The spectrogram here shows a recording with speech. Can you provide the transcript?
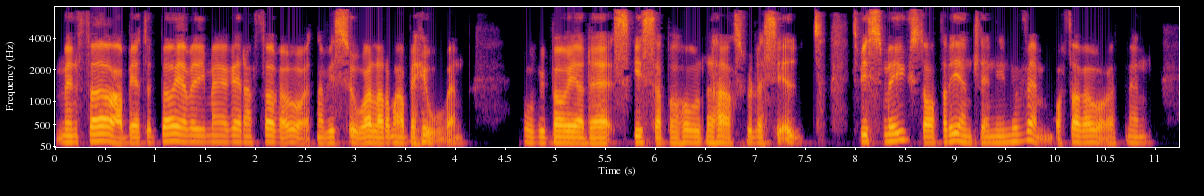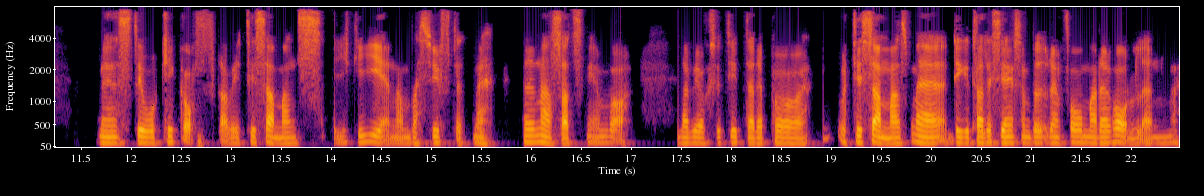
Men förarbetet började vi med redan förra året när vi såg alla de här behoven och vi började skissa på hur det här skulle se ut. Så vi smygstartade egentligen i november förra året med en, med en stor kick-off där vi tillsammans gick igenom vad syftet med, med den här satsningen var. Där vi också tittade på och tillsammans med digitaliseringsombuden formade rollen,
